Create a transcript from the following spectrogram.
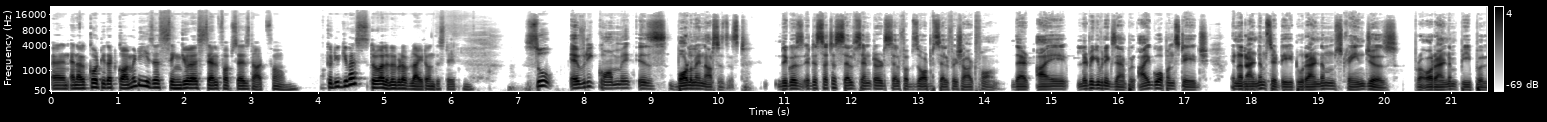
and, and I'll quote you, that comedy is a singular, self obsessed art form. Could you give us, throw a little bit of light on this statement? So every comic is borderline narcissist because it is such a self-centered, self-absorbed, selfish art form that I let me give you an example. I go up on stage in a random city to random strangers or random people,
